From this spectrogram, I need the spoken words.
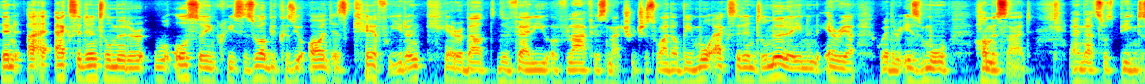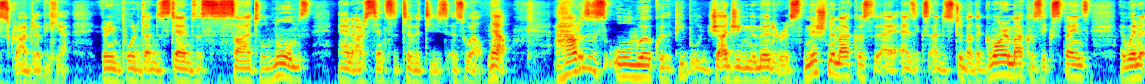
then accidental murder will also increase as well because you aren't as careful. You don't care about the value of life as much, which is why there'll be more accidental murder in an area where there is more homicide. And that's what's being described over here. Very important to understand the societal norms and our sensitivities as well. Now, how does this all work with the people judging the murderers? The Mishnah Makos, as understood by the Gemara Makos, explains that when,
